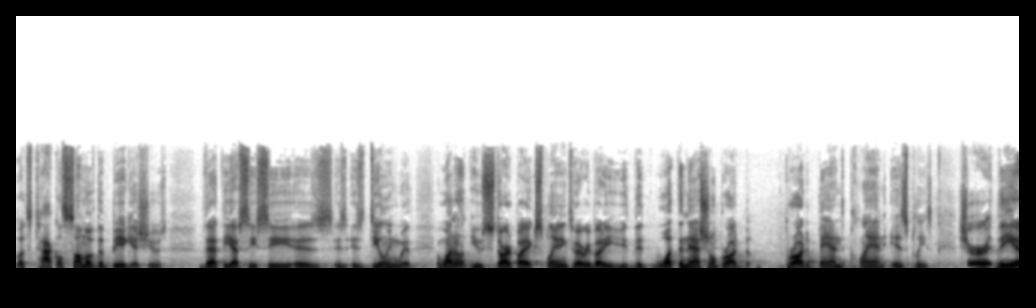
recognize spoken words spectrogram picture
let's tackle some of the big issues that the FCC is is, is dealing with. Why don't you start by explaining to everybody you- the, what the National Broad broadband plan is, please? Sure. The uh,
